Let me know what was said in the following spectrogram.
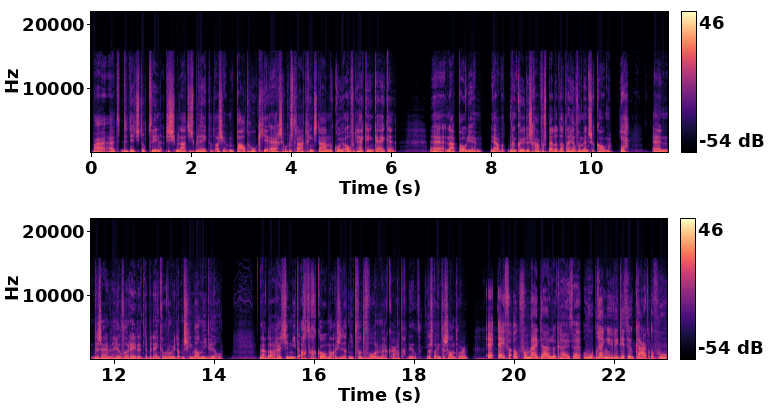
Maar uit de digital twin, uit de simulaties bleek dat als je een bepaald hoekje ergens op een straat ging staan, dan kon je over het hek heen kijken naar het podium. Ja, wat, dan kun je dus gaan voorspellen dat er heel veel mensen komen. Ja. En er zijn heel veel redenen te bedenken waarom je dat misschien wel niet wil. Nou, daar had je niet achter gekomen als je dat niet van tevoren met elkaar had gedeeld. Dat is wel interessant hoor. E- Even ook voor mij duidelijkheid. Hè? Hoe brengen jullie dit in kaart? Of hoe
